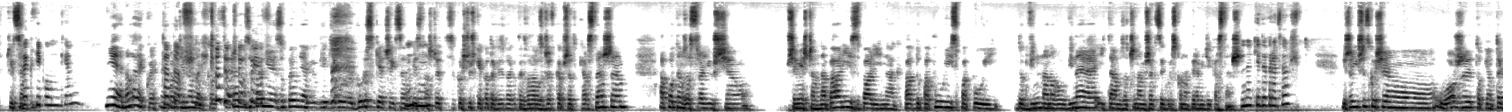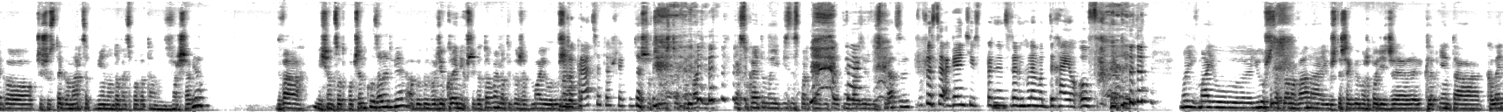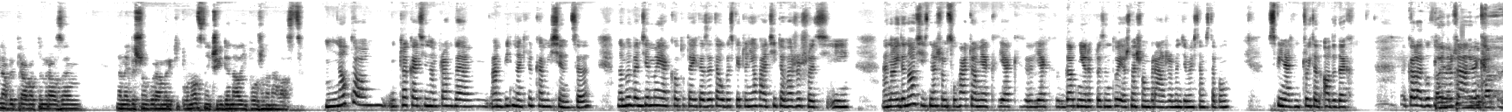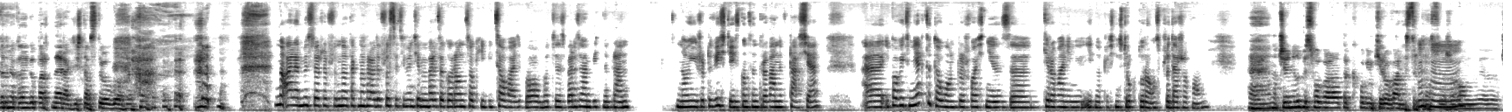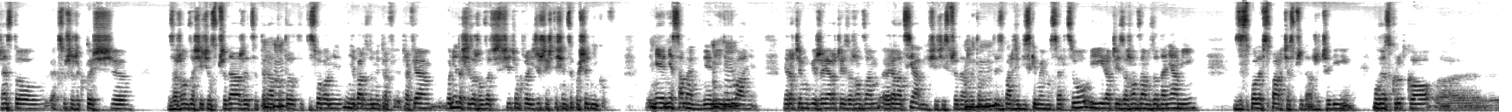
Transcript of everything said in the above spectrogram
Czy chcę... Z ekwipunkiem? Nie, na lekko, jak to najbardziej dobrze. na lekko. To zupełnie, zupełnie jak biegi górskie, czyli chcę mm -hmm. na szczyt Kościuszki jako tak, tak zwana rozgrzewka przed Karstenszem, a potem z Australii już się przemieszczam na Bali, z Bali na, do Papui, z Papui do, na Nową Gwineę i tam zaczynam już akcję górską na piramidzie Karstenszy. Na kiedy wracasz? Jeżeli wszystko się ułoży, to 5 czy 6 marca powinien lądować z powrotem w Warszawie dwa miesiące odpoczynku zaledwie, aby był o kolejnych przygotowań, dlatego że w maju ruszam... Może pracy też jakieś? Też oczywiście, jak najbardziej. Jak słuchają to moi biznes partnerzy, to jak najbardziej również pracy. Wszyscy agenci współpracujący z Redenholem oddychają, uff. Tak jest. No i w maju już zaplanowana, już też jakby można powiedzieć, że klepnięta kolejna wyprawa, tym razem na najwyższą górę Ameryki Północnej, czyli Denali położona na Alasce. No to czeka Ci naprawdę ambitne kilka miesięcy. No my będziemy jako tutaj Gazeta Ubezpieczeniowa Ci towarzyszyć i, no i donosić naszym słuchaczom, jak, jak, jak godnie reprezentujesz naszą branżę. Będziemy się tam z Tobą wspinać, czuj ten oddech kolegów i koleżanek. Będę miał kolejnego partnera gdzieś tam z tyłu głowy. No ale myślę, że no, tak naprawdę wszyscy Ci będziemy bardzo gorąco kibicować, bo, bo to jest bardzo ambitny plan. No i rzeczywiście jest skoncentrowany w czasie. E, I powiedz mi, jak ty to łączysz właśnie z kierowaniem jednocześnie strukturą sprzedażową? E, znaczy ja nie lubię słowa, tak powiem, kierowanie strukturą mm -hmm. sprzedażową. E, często jak słyszę, że ktoś zarządza siecią sprzedaży, etc., mm -hmm. to, mhm. to, te słowa nie, nie, bardzo do mnie trafiają, bo nie da się zarządzać siecią, która liczy 6 tysięcy pośredników. Nie, nie samemu, nie, nie mhm. indywidualnie. Ja raczej mówię, że ja raczej zarządzam relacjami w sieci sprzedaży, to, mhm. to jest bardziej bliskie mojemu sercu i raczej zarządzam zadaniami w zespole wsparcia sprzedaży, czyli mówiąc krótko,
